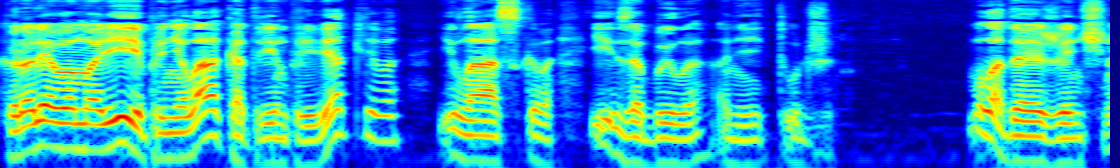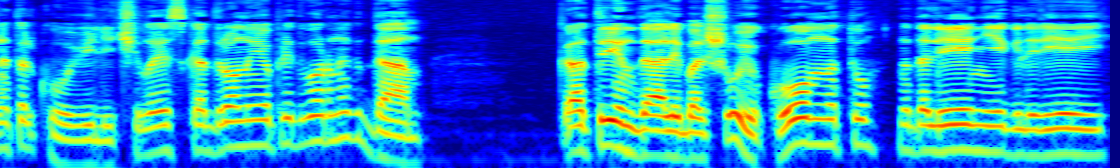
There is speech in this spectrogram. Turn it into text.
Королева Мария приняла Катрин приветливо и ласково и забыла о ней тут же. Молодая женщина только увеличила эскадрон ее придворных дам — Катрин дали большую комнату на долении галереи,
